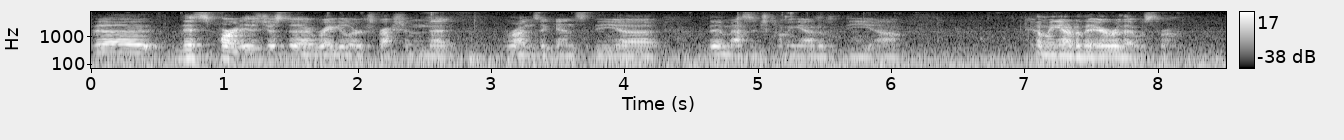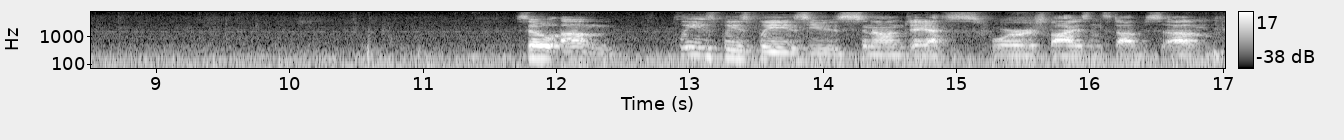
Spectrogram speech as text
the this part is just a regular expression that runs against the uh, the message coming out of the um, coming out of the error that was thrown. So um, please, please, please use Sinon.js for spies and stubs. Um,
